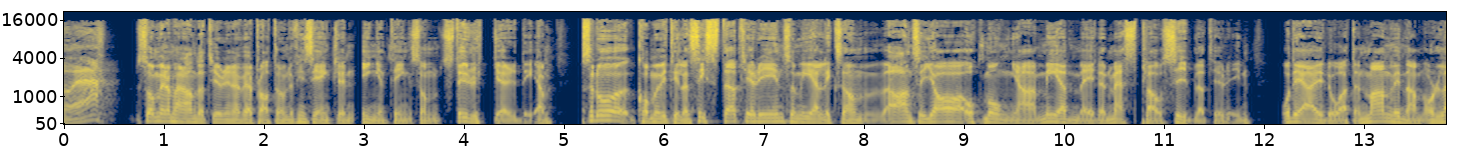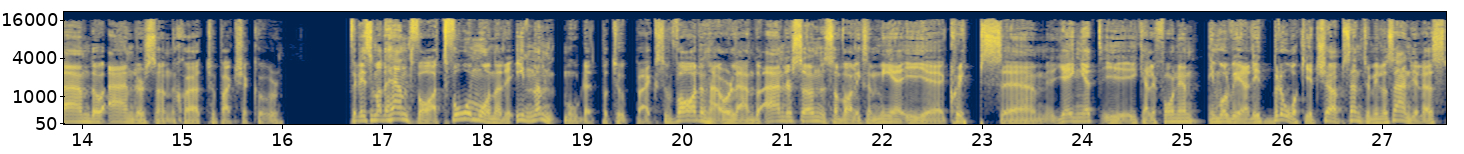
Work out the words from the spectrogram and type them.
Ah? som i de här andra teorierna vi har pratat om, det finns egentligen ingenting som styrker det. Så då kommer vi till den sista teorin som är liksom, anser jag och många med mig, den mest plausibla teorin. Och det är ju då att en man vid namn Orlando Anderson sköt Tupac Shakur. För det som hade hänt var att två månader innan mordet på Tupac så var den här Orlando Anderson som var liksom med i eh, Crips-gänget eh, i, i Kalifornien involverad i ett bråk i ett köpcentrum i Los Angeles.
